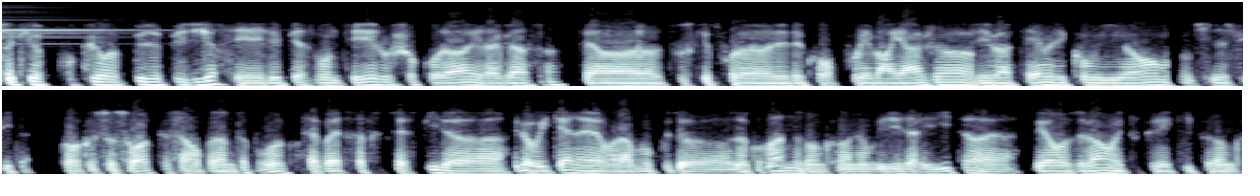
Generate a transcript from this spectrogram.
Ce qui procure le plus de plaisir, c'est les pièces montées, le chocolat et la glace. Faire euh, tout ce qui est pour les décors pour les mariages, les baptêmes, les communions, ainsi de suite. Quoi que ce soit, que ça représente pour eux. Ça va être très très speed. Euh, le week-end, hein, on a beaucoup de, de commandes, donc on est obligé d'aller vite. Euh, mais heureusement, on est toute une équipe, donc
